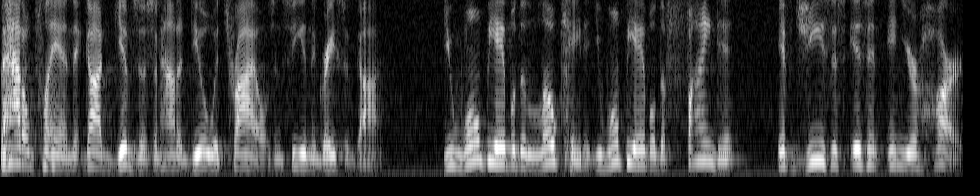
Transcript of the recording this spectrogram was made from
battle plan that God gives us on how to deal with trials and see in the grace of God, you won't be able to locate it. You won't be able to find it if Jesus isn't in your heart.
